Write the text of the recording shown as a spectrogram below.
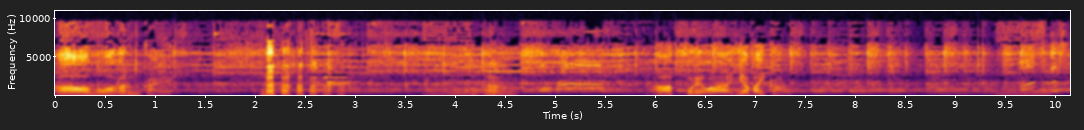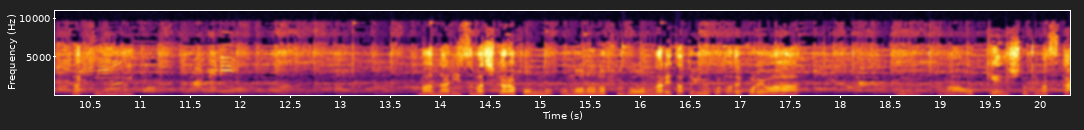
ああ、もう上がるんかい。あー、これはやばいか。ラッキー。まあ、なりすましから本物の富豪になれたということで、これは、うん、まあ、OK にしときますか。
